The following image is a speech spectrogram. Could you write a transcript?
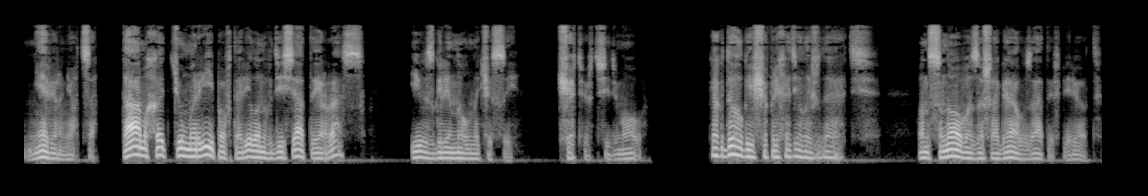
не вернется. «Там хоть умри», — повторил он в десятый раз и взглянул на часы. Четверть седьмого. Как долго еще приходилось ждать. Он снова зашагал взад и вперед.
